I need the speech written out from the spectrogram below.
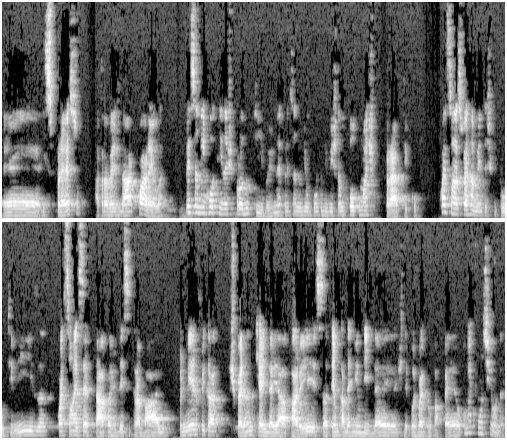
é expresso através da aquarela. Pensando em rotinas produtivas, né? pensando de um ponto de vista um pouco mais prático, Quais são as ferramentas que tu utiliza? Quais são as etapas desse trabalho? Primeiro fica esperando que a ideia apareça, tem um caderninho de ideias, depois vai para o papel. Como é que funciona?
